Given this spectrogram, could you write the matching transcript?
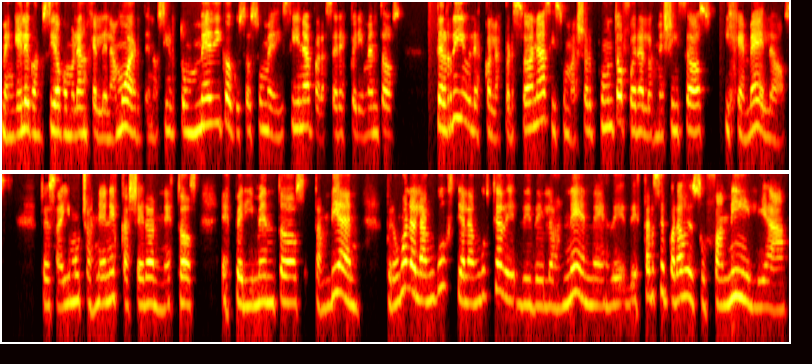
Mengele conocido como el ángel de la muerte, ¿no es cierto? Un médico que usó su medicina para hacer experimentos terribles con las personas y su mayor punto fueron los mellizos y gemelos. Entonces ahí muchos nenes cayeron en estos experimentos también. Pero bueno, la angustia, la angustia de, los nenes, de, estar separados de su familia,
